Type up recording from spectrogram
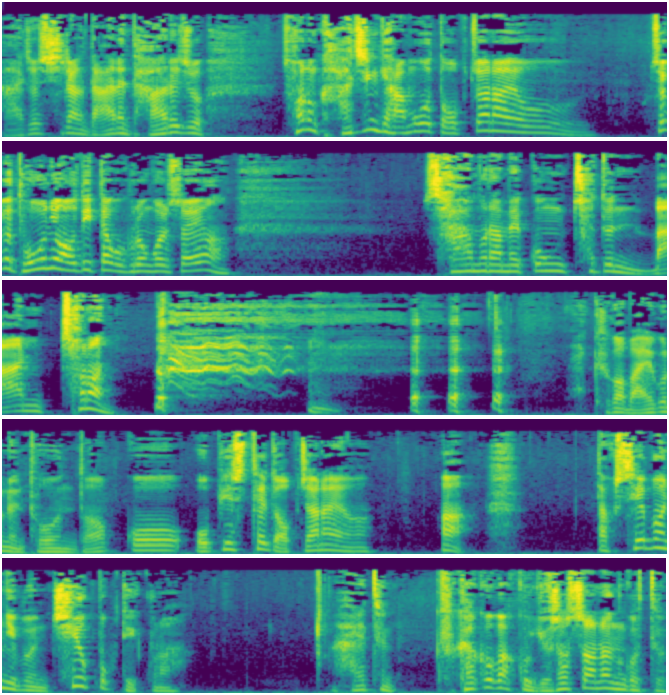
아저씨랑 나는 다르죠. 저는 가진 게 아무것도 없잖아요. 제가 돈이 어디 있다고 그런 걸 써요. 사물함에 꽁 쳐둔 만천 원. 음. 그거 말고는 돈도 없고 오피스텔도 없잖아요. 아, 딱 세 번 입은 체육복도 있구나. 하여튼 그 갖고 갖고 유서 써놓는 것도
